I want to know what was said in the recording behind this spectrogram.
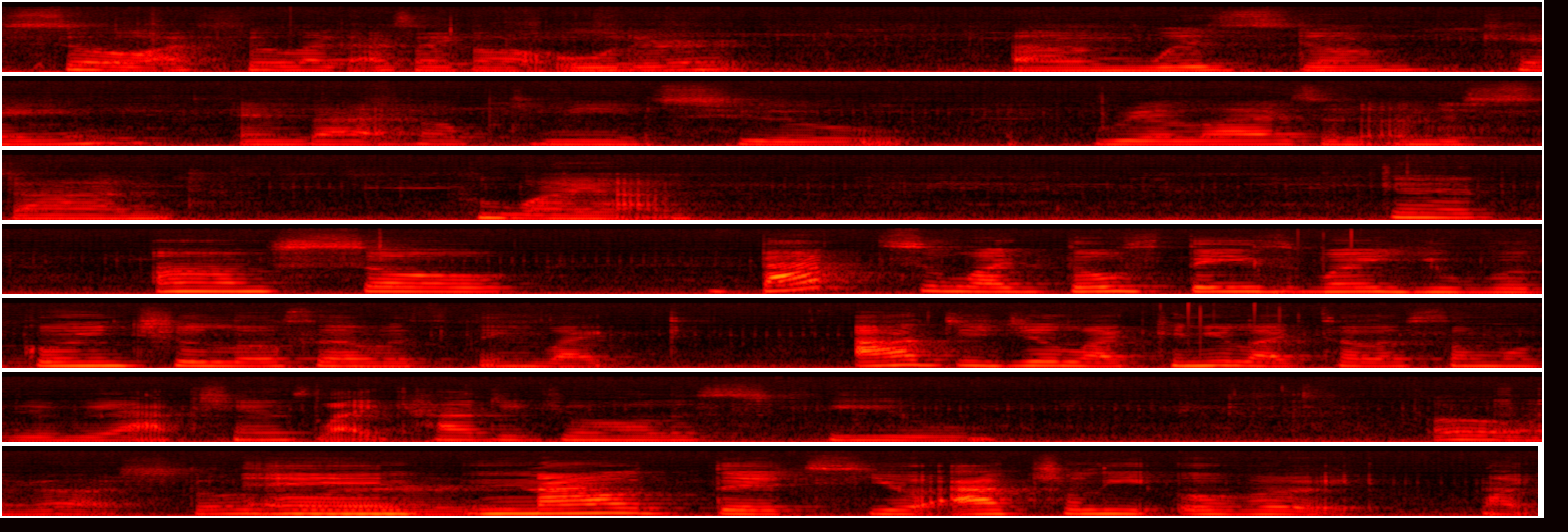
so I feel like as I got older, um, wisdom came, and that helped me to realize and understand who I am. Good. Um. So back to like those days when you were going through low self esteem, like how did you like can you like tell us some of your reactions? Like how did you always feel? Oh my gosh, those and were now that you're actually over it, like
